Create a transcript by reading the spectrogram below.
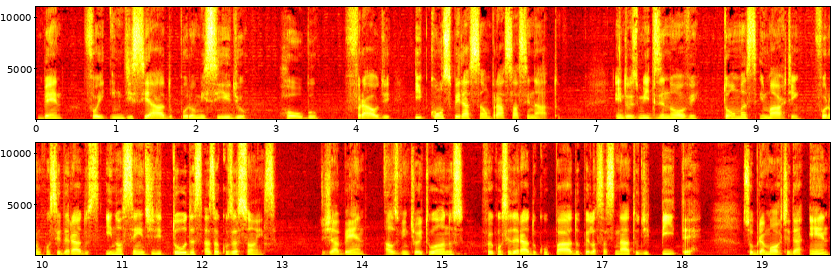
Ben foi indiciado por homicídio, roubo, fraude e conspiração para assassinato. Em 2019, Thomas e Martin foram considerados inocentes de todas as acusações. Já Ben, aos 28 anos, foi considerado culpado pelo assassinato de Peter. Sobre a morte da Anne,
